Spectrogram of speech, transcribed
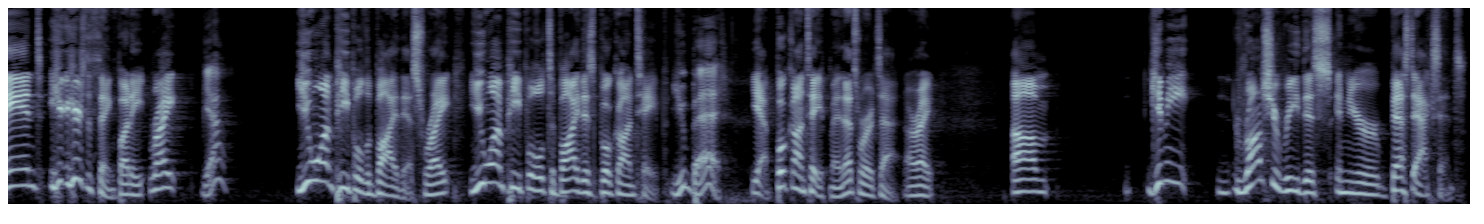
and here, here's the thing, buddy. Right? Yeah. You want people to buy this, right? You want people to buy this book on tape. You bet. Yeah, book on tape, man. That's where it's at. All right. Um, give me. Why don't you read this in your best accent?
